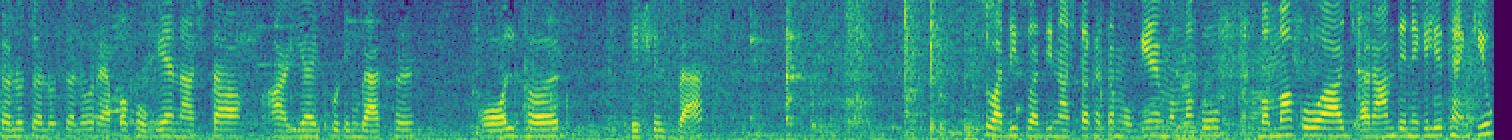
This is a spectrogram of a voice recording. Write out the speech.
चलो चलो चलो रैप अप हो गया नाश्ता। Arya is putting back all her dishes back स्वादी स्वादी नाश्ता खत्म हो गया है। मम्मा को मम्मा को आज आराम देने के लिए थैंक यू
